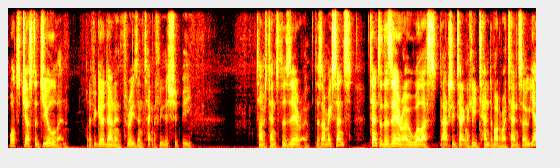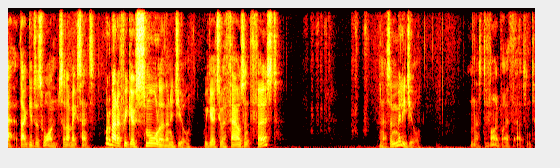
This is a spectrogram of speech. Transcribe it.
What's just a joule then? Well, if you go down in threes, then technically this should be times 10 to the 0. Does that make sense? 10 to the 0, well, that's actually technically 10 divided by 10. So yeah, that gives us 1. So that makes sense. What about if we go smaller than a joule? We go to a thousandth first. And that's a millijoule. And that's divided by a thousand.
